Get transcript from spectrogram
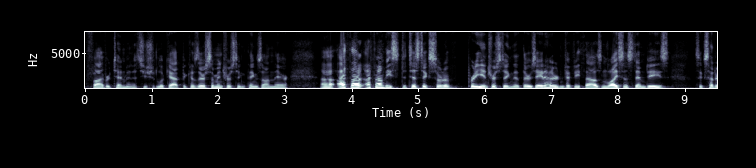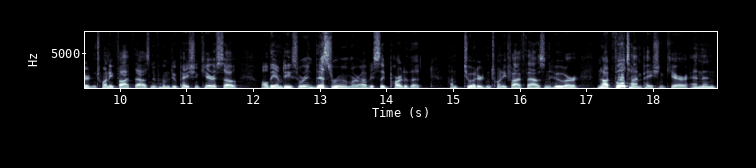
five or ten minutes, you should look at because there's some interesting things on there. Uh, I thought I found these statistics sort of pretty interesting. That there's 850,000 licensed MDs, 625,000 of whom do patient care. So all the MDs who are in this room are obviously part of the 225,000 who are not full-time patient care, and then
